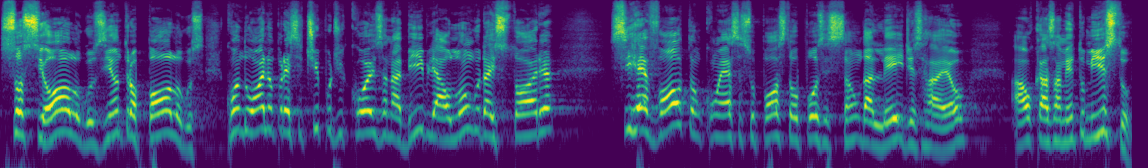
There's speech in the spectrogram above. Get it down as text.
sociólogos e antropólogos, quando olham para esse tipo de coisa na Bíblia ao longo da história, se revoltam com essa suposta oposição da lei de Israel ao casamento misto.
